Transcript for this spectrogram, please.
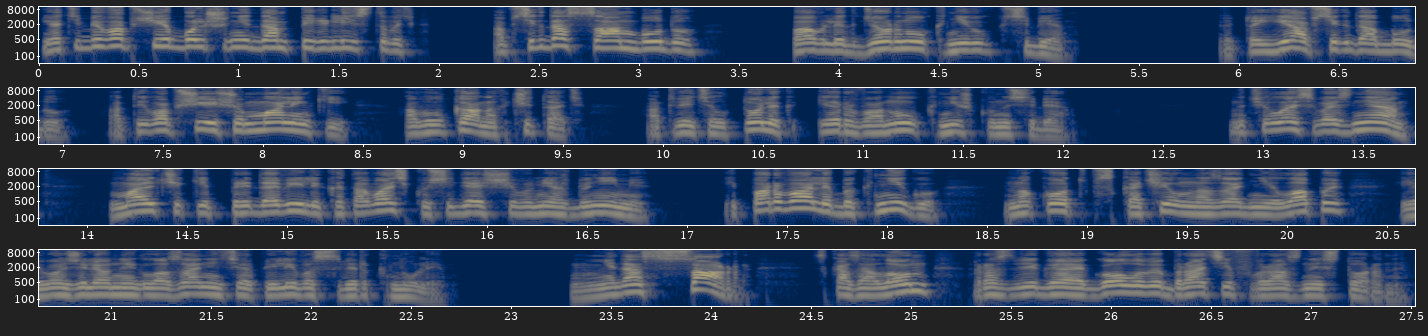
«Я тебе вообще больше не дам перелистывать, а всегда сам буду». Павлик дернул книгу к себе. «Это я всегда буду, а ты вообще еще маленький о вулканах читать ответил Толик и рванул книжку на себя. Началась возня, мальчики придавили котоваську, сидящего между ними, и порвали бы книгу, но кот вскочил на задние лапы, его зеленые глаза нетерпеливо сверкнули. «Не до ссор!» — сказал он, раздвигая головы братьев в разные стороны.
